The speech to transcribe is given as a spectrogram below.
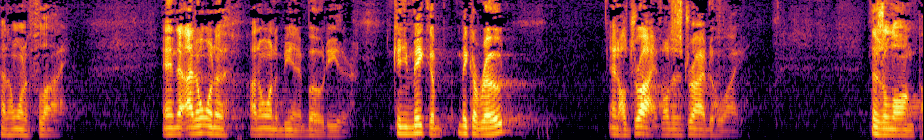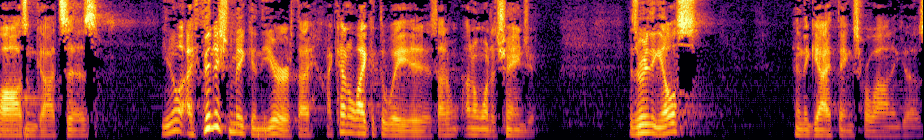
I don't want to fly. And I don't want to I don't want to be in a boat either. Can you make a make a road? And I'll drive. I'll just drive to Hawaii. There's a long pause, and God says, you know, I finished making the earth. I, I kind of like it the way it is. I don't, I don't want to change it. Is there anything else? And the guy thinks for a while and he goes,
